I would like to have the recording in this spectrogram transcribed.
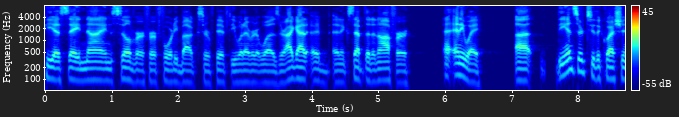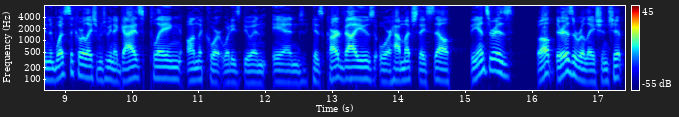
PSA 9 silver for 40 bucks or 50, whatever it was, or I got a, an accepted an offer. Anyway, uh, the answer to the question, what's the correlation between a guy's playing on the court, what he's doing, and his card values or how much they sell? The answer is, well, there is a relationship,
